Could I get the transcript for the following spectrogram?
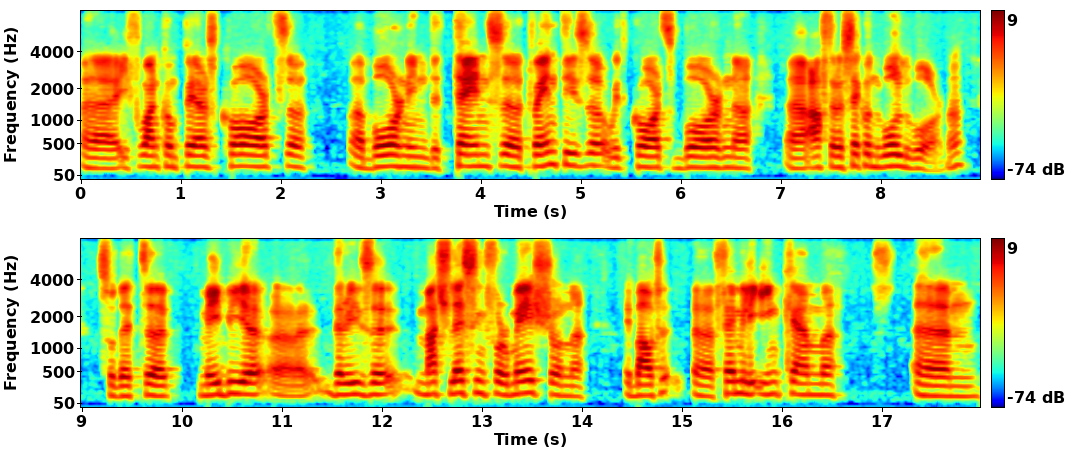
Uh, if one compares courts uh, uh, born in the 10s, 20s uh, uh, with courts born uh, after the Second World War. So that maybe there is much less information about family income um,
